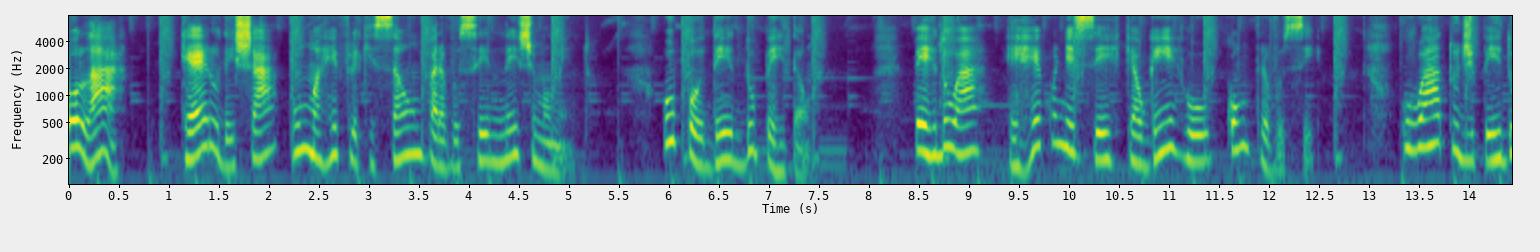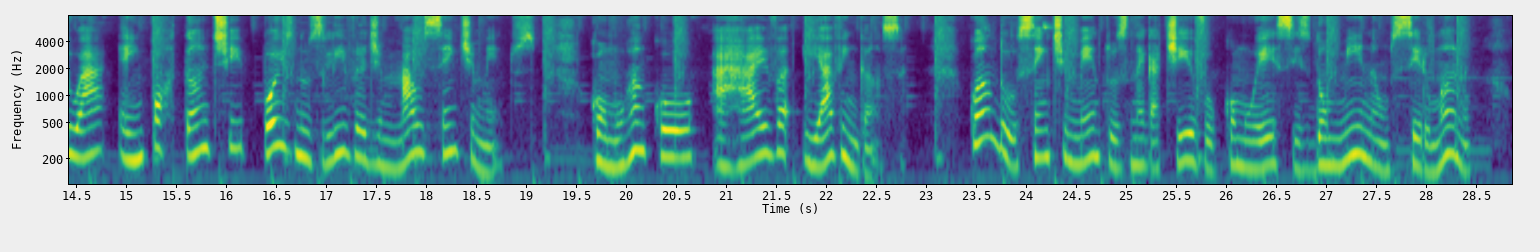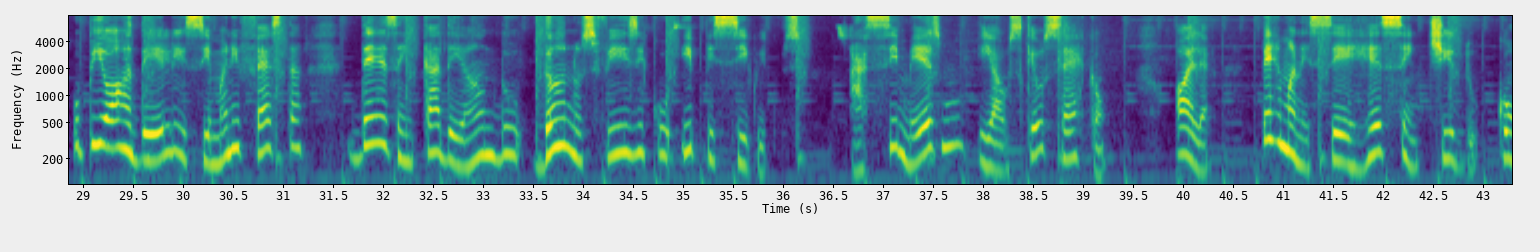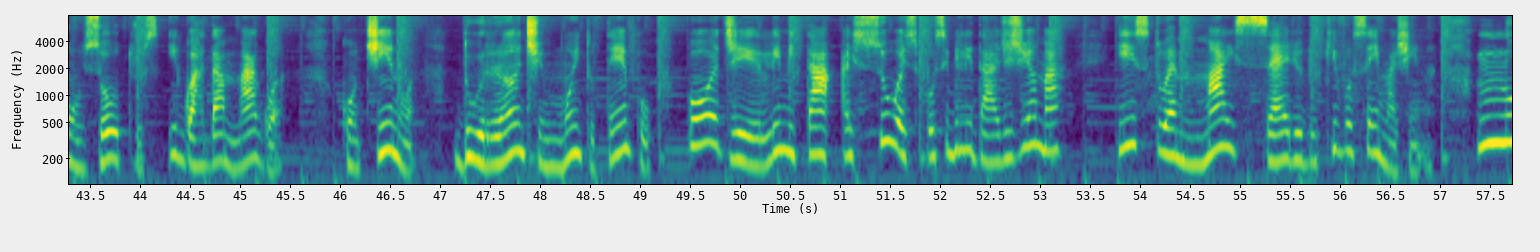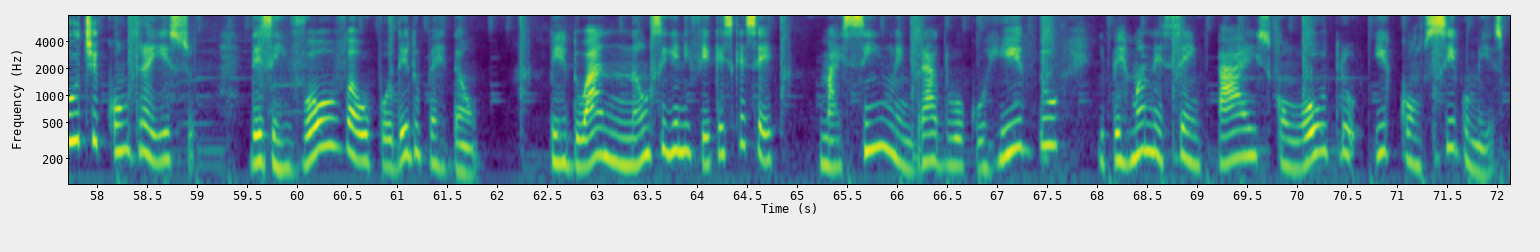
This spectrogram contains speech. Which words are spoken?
Olá! Quero deixar uma reflexão para você neste momento. O poder do perdão. Perdoar é reconhecer que alguém errou contra você. O ato de perdoar é importante, pois nos livra de maus sentimentos, como o rancor, a raiva e a vingança. Quando sentimentos negativos como esses dominam o ser humano, o pior deles se manifesta desencadeando danos físicos e psíquicos a si mesmo e aos que o cercam. Olha, permanecer ressentido com os outros e guardar mágoa contínua durante muito tempo pode limitar as suas possibilidades de amar. Isto é mais sério do que você imagina. Lute contra isso. Desenvolva o poder do perdão. Perdoar não significa esquecer, mas sim lembrar do ocorrido e permanecer em paz com o outro e consigo mesmo.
